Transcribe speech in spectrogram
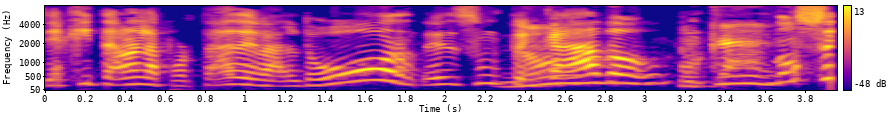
ya quitaron la portada de Baldor. Es un No, pecado. un ¿por pecado. qué? No sé,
